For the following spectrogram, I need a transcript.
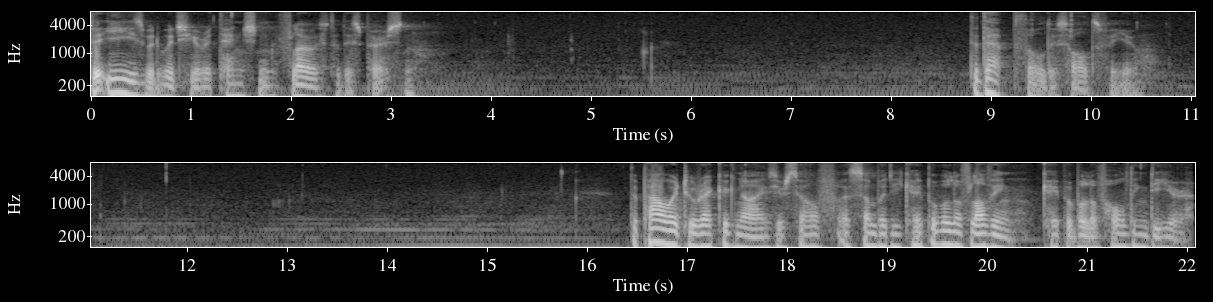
the ease with which your attention flows to this person. The depth all this holds for you. The power to recognize yourself as somebody capable of loving, capable of holding dear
